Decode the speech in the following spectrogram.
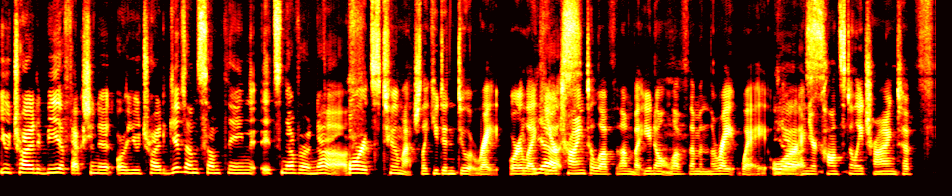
you try to be affectionate or you try to give them something it's never enough or it's too much like you didn't do it right or like yes. you're trying to love them but you don't love them in the right way or yes. and you're constantly trying to f-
